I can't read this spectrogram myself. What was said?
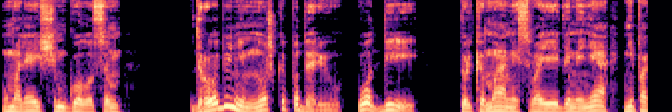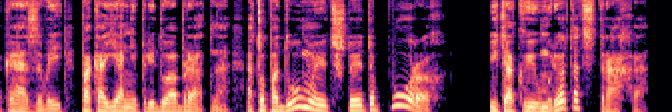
умоляющим голосом. Дроби немножко подарю. Вот, бери. Только маме своей до меня не показывай, пока я не приду обратно, а то подумает, что это порох, и так и умрет от страха,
